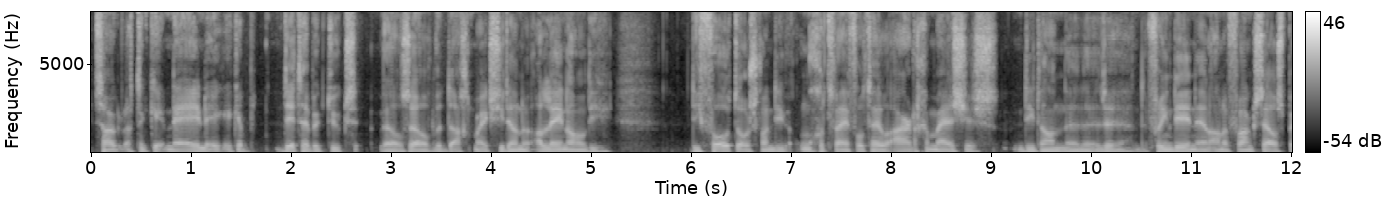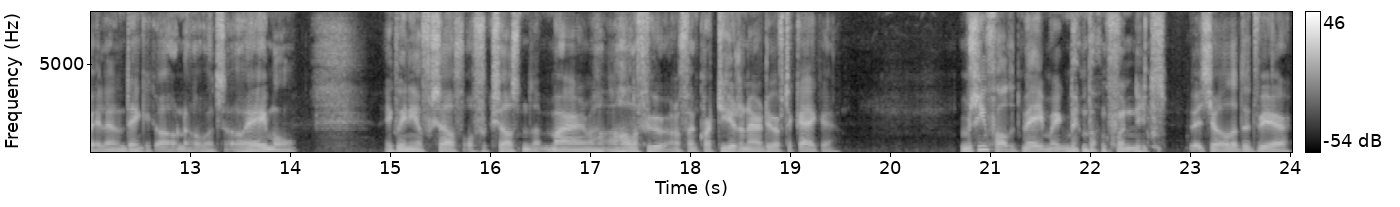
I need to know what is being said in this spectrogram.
Zou ik dat een keer. Nee, nee ik heb, dit heb ik natuurlijk wel zelf bedacht. Maar ik zie dan alleen al die, die foto's van die ongetwijfeld heel aardige meisjes. die dan eh, de vriendin en Anne Frank zelf spelen. En dan denk ik, oh, nou, wat oh, hemel. Ik weet niet of ik, zelf, of ik zelfs maar een half uur of een kwartier ernaar durf te kijken. Misschien valt het mee, maar ik ben bang van niet. Weet je wel, dat het weer,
